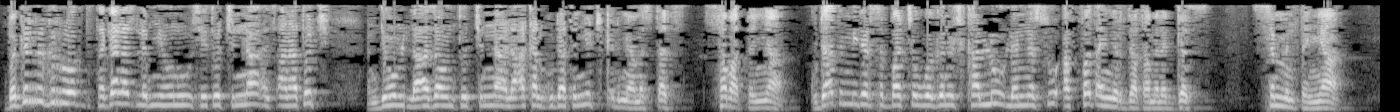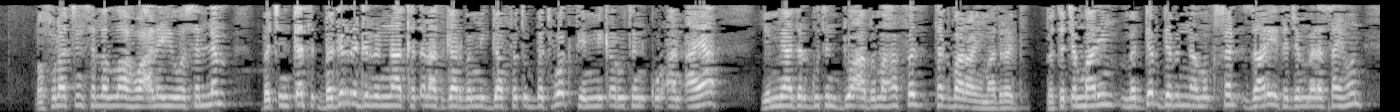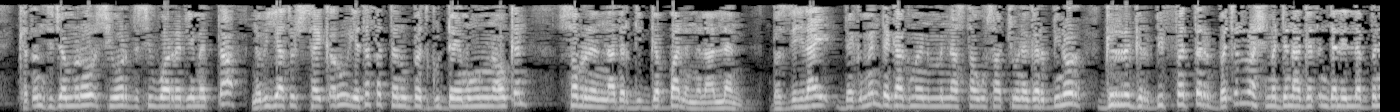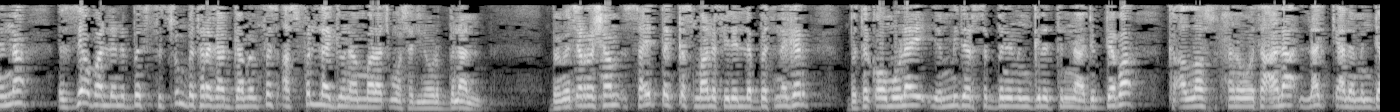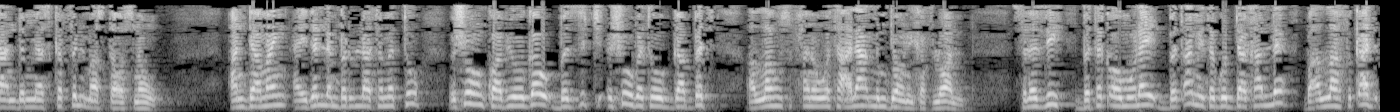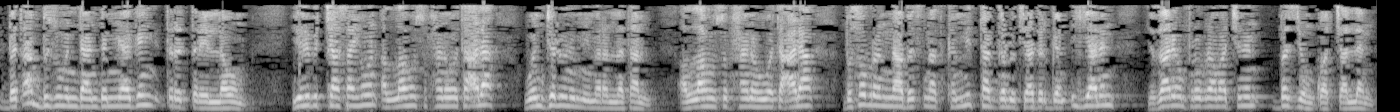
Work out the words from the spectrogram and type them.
በግርግር ወቅት ተጋላጭ ለሚሆኑ ሴቶችና ህፃናቶች እንዲሁም ለአዛውንቶችና ለአካል ጉዳተኞች ቅድሚያ መስጠት። ሰባተኛ ጉዳት የሚደርስባቸው ወገኖች ካሉ ለነሱ አፋጣኝ እርዳታ መለገስ። ስምንተኛ ረሱላችን ሰለላሁ ዐለይሂ ወሰለም በጭንቀት በግርግርና ከጠላት ጋር በሚጋፈጡበት ወቅት የሚቀሩትን ቁርአን አያ የሚያደርጉትን ዱዓ በማሐፈዝ ተግባራዊ ማድረግ። በተጨማሪም መደብደብና መቁሰል ዛሬ የተጀመረ ሳይሆን ከጥንት ጀምሮ ሲወርድ ሲዋረድ የመጣ ነቢያቶች ሳይቀሩ የተፈተኑበት ጉዳይ መሆኑን አውቀን ሰብርን እናደርግ ይገባል እንላለን። በዚህ ላይ ደግመን ደጋግመን የምናስታውሳቸው ነገር ቢኖር ግርግር ቢፈጠር በጭራሽ መደናገጥ እንደሌለብንና እዚያው ባለንበት ፍጹም በተረጋጋ መንፈስ አስፈላጊውን አማራጭ መውሰድ ይኖርብናል። በመጨረሻም ሳይጠቀስ ማለፍ የሌለበት ነገር በተቃውሞ ላይ የሚደርስብንን እንግልትና ድብደባ ከአላህ ስብሓነሁ ወተዓላ ላቅ ያለ ምንዳ እንደሚያስከፍል ማስታወስ ነው። አንድ አማኝ አይደለም በዱላ ተመቶ እሾህ እንኳ ቢወጋው በዚች እሾህ በተወጋበት አላሁ ስብሓነሁ ወተዓላ ምንዳውን ይከፍለዋል። ስለዚህ በተቃውሞ ላይ በጣም የተጎዳ ካለ በአላህ ፍቃድ በጣም ብዙ ምንዳ እንደሚያገኝ ጥርጥር የለውም። ይህ ብቻ ሳይሆን አላሁ ስብሓነሁ ወተዓላ ወንጀሉንም ይመረለታል። አላሁ ስብሓነሁ ወተዓላ በሶብርና በጽናት ከሚታገሉት ያድርገን እያልን የዛሬውን ፕሮግራማችንን በዚሁ እንቋጫለን።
